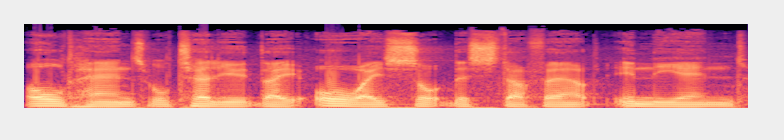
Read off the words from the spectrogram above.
Old hands will tell you they always sort this stuff out in the end.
